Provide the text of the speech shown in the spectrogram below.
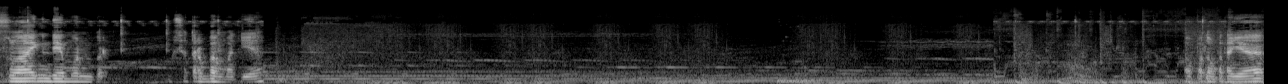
Flying Demon Bird. Bisa terbang mati ya. Lompat-lompat aja.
